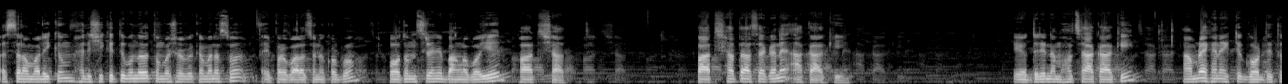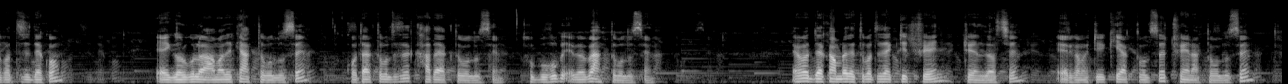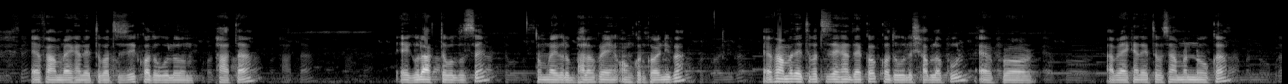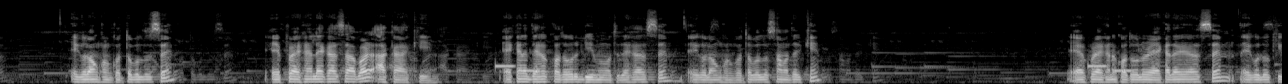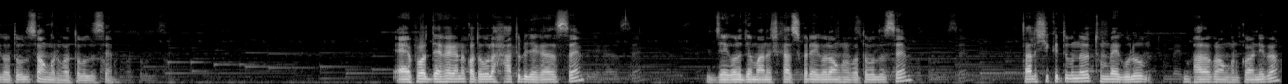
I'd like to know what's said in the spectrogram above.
আসসালামু আলাইকুম। হ্যালো শিক্ষার্থী বন্ধুরা, তোমরা সবাই কেমন আছো? এরপর আলোচনা করব। প্রথম শ্রেণির বাংলা বইয়ের পাঠ সাত। পাঠ সাথে আছে এখানে আঁকা আঁকি এই অধ্যায়ের নাম হচ্ছে আঁকা আঁকি আমরা এখানে একটি ঘর দেখতে পাচ্ছি, দেখো। এই ঘরগুলো আমাদেরকে আঁকতে বলতেছে। কোথায় আঁকতে বলতেছে? খাতায় আঁকতে বলতেছে। হুবহুব এভাবে আঁকতে বলতেছে। এবার দেখো, আমরা দেখতে পাচ্ছি একটি ট্রেন ট্রেন যাচ্ছে। এরকম একটি কি আঁকতে বলছে ট্রেন আঁকতে বলতেছে। এরপর আমরা এখানে দেখতে পাচ্ছি কতগুলো পাতা এগুলো আঁকতে বলতেছে। তোমরা এগুলো ভালো করে অঙ্কন করে নিবা। এরপর আমরা দেখতে পাচ্ছি এখানে দেখো কতগুলো শাপলা ফুল। এরপর আবার এখানে দেখতে পাচ্ছি আমরা নৌকা। এগুলো অঙ্কন করতে বলতেছে। এরপর এখানে লেখা আছে আবার আঁকা আঁকি। এখানে দেখো কতগুলো ডিমের মতো দেখা যাচ্ছে। এগুলো অঙ্কন করতে বলতেছে আমাদেরকে। এরপর এখানে কতগুলো রেখা দেখা যাচ্ছে। এগুলো কি করতে বলছে অঙ্কন করতে বলতেছে। এরপর দেখো এখানে কতগুলো হাতুড়ি দেখা যাচ্ছে। যেগুলো দিয়ে মানুষ কাজ করে, এগুলো অঙ্কন করতে বলতেছে। তাহলে শিক্ষিত বন্ধুরা, তোমরা এগুলো ভালো করে অঙ্কন করে নিবা।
